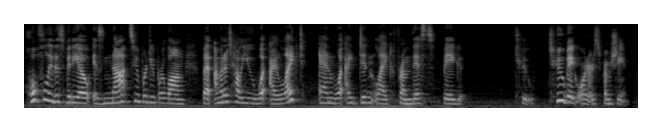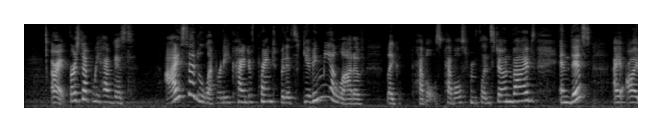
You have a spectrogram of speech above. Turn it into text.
Hopefully this video is not super duper long, but I'm gonna tell you what I liked and what I didn't like from this big two, two big orders from Shein. All right, first up we have this I said leopardy kind of print, but it's giving me a lot of like pebbles, pebbles from Flintstone vibes. And this I, I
